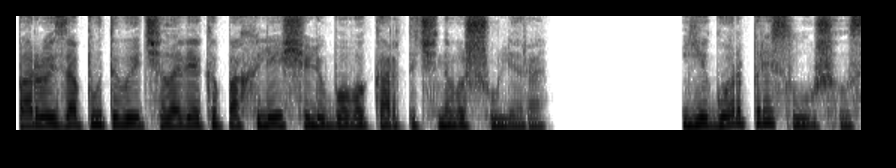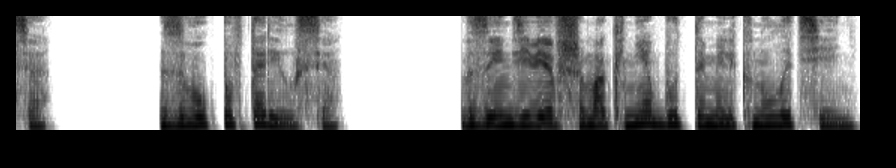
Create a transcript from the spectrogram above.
порой запутывает человека похлеще любого карточного шулера. Егор прислушался. Звук повторился. В заиндевевшем окне будто мелькнула тень.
